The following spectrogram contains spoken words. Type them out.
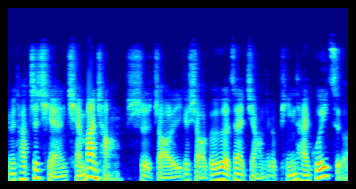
因为他之前前半场是找了一个小哥哥在讲这个平台规则，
